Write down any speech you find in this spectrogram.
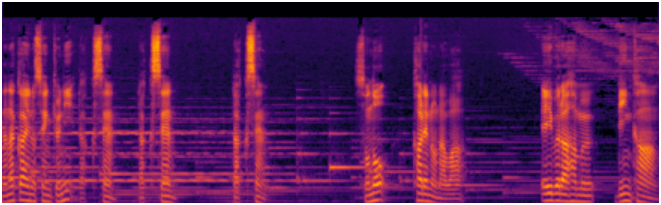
7回の選挙に落選。落選。落選。その彼の名はエイブラハム・リンカーン。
